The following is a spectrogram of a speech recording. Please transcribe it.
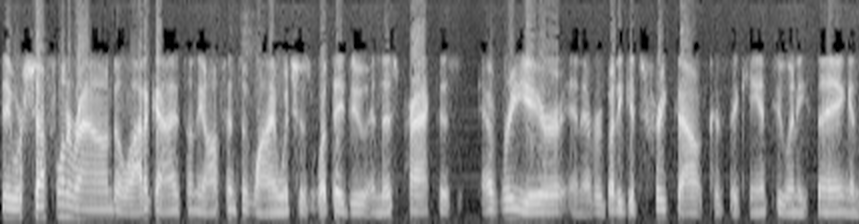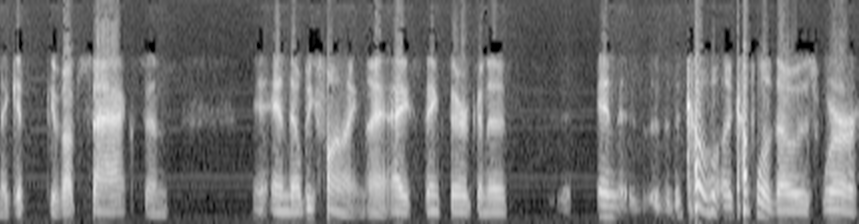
they were shuffling around a lot of guys on the offensive line, which is what they do in this practice every year, and everybody gets freaked out because they can't do anything, and they get give up sacks, and and they'll be fine. I, I think they're going to, and a couple, of those were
